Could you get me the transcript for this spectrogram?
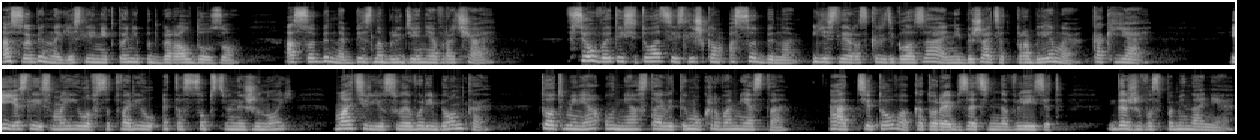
Особенно, если никто не подбирал дозу. Особенно без наблюдения врача. Все в этой ситуации слишком особенно, если раскрыть глаза, а не бежать от проблемы, как я – и если Исмаилов сотворил это с собственной женой, матерью своего ребенка, то от меня он не оставит и мокрого места, а от Титова, который обязательно влезет, даже воспоминания.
